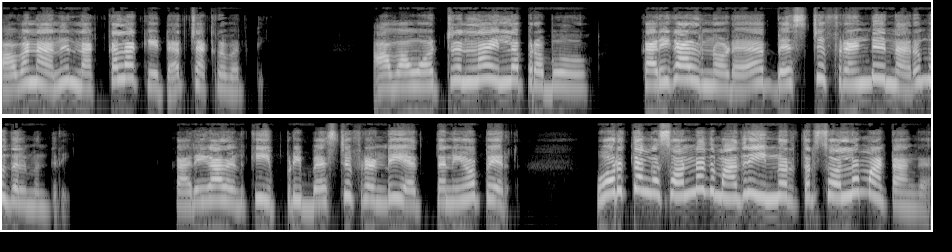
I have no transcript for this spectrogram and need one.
அவனான்னு நக்கலா கேட்டார் சக்கரவர்த்தி. அவன் ஒற்றன்லாம் இல்ல பிரபு. கரிகாலனோட பெஸ்ட் ஃப்ரெண்டுன்னாரு முதல் மந்திரி. கரிகாலனுக்கு இப்படி பெஸ்ட் ஃப்ரெண்டு எத்தனையோ பேர். ஒருத்தங்க சொன்னது மாதிரி இன்னொருத்தர் சொல்ல மாட்டாங்க.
